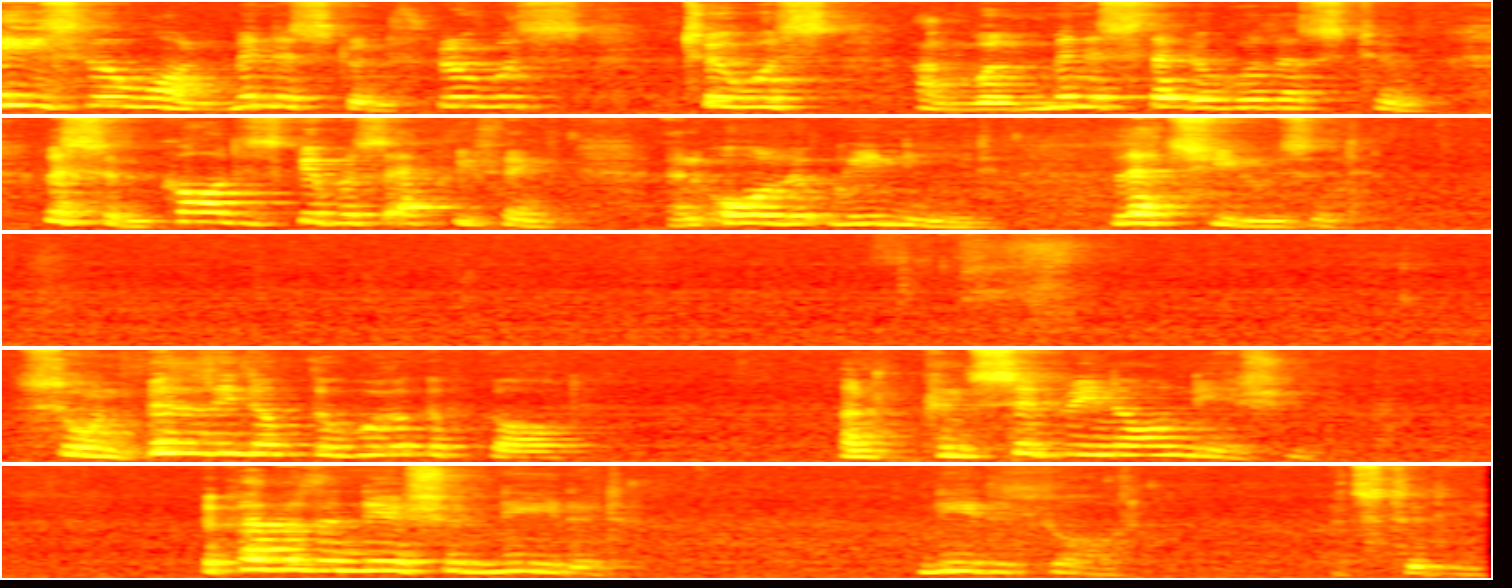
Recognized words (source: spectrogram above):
He's the one ministering through us, to us, and will minister to others too. Listen, God has given us everything and all that we need. Let's use it. So, in building up the work of God and considering our nation, if ever the nation needed, needed God, it's today.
